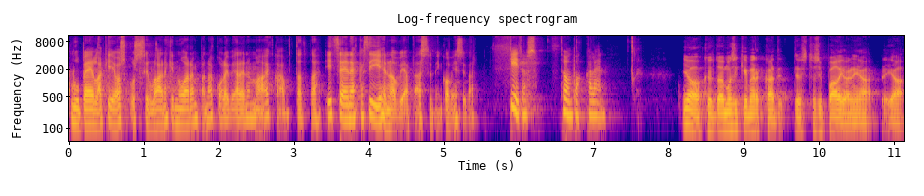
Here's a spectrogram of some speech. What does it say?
klubeillakin joskus silloin ainakin nuorempana, kun oli vielä enemmän aikaa. Mutta tota, itse en ehkä siihen ole vielä päässyt niin kovin syvälle. Kiitos. Tom Pakkaleen. Joo, kyllä tuo musiikki merkkaa tietysti tosi paljon ja, ja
